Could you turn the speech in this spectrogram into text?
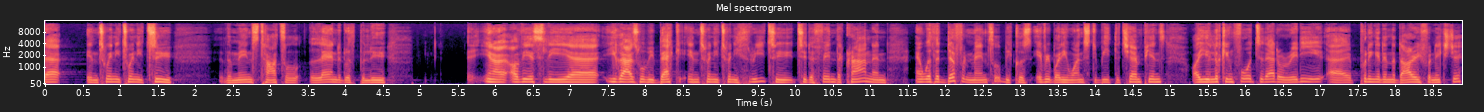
uh, in 2022, the men's title landed with Baloo. You know, obviously, uh, you guys will be back in 2023 to to defend the crown and and with a different mantle because everybody wants to beat the champions. Are you looking forward to that already? Uh, putting it in the diary for next year.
